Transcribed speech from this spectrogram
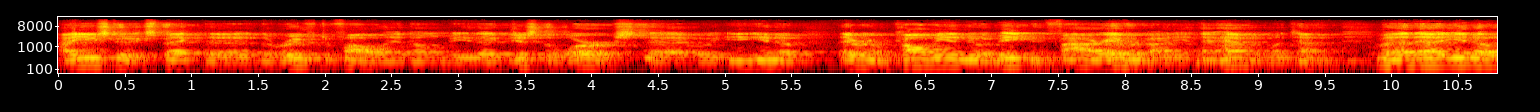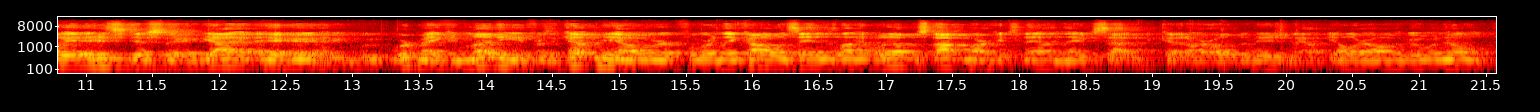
I used to expect the, the roof to fall in on me, the, just the worst. Uh, you, you know, they were going to call me into a meeting and fire everybody, and that happened one time. But, uh, you know, it, it's just a guy, eh, eh, we're making money for the company I work for, and they call us in, it's like, well, the stock market's down, and they've decided to cut our whole division out. Y'all are all going home.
